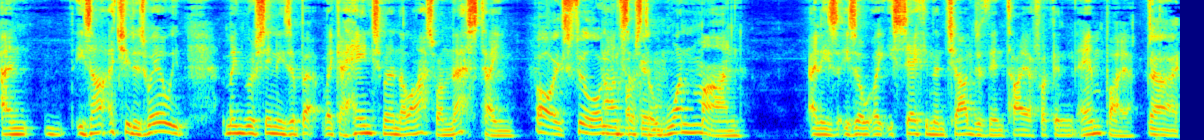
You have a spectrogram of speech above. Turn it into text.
and his attitude as well. He, I mean, we are saying he's a bit like a henchman in the last one. This time, Oh, he's full on answers to fucking. one man, and he's he's all, like he's second in charge of the entire fucking empire, Aye.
